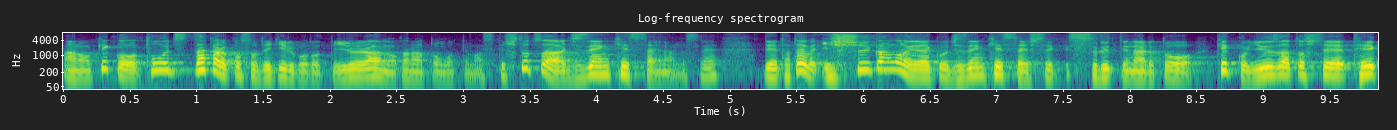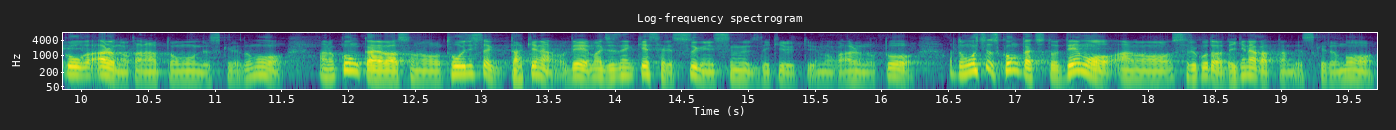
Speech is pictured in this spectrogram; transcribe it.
あの結構当日だからこそできることっていろいろあるのかなと思ってます。で一つは事前決済なんですね。で例えば1週間後の予約を事前決済してするってなると結構ユーザーとして抵抗があるのかなと思うんですけれどもあの今回はその当日予約だけなので、まあ、事前決済ですぐにスムーズできるっていうのがあるのとあともう一つ今回ちょっとデモあのすることができなかったんですけども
